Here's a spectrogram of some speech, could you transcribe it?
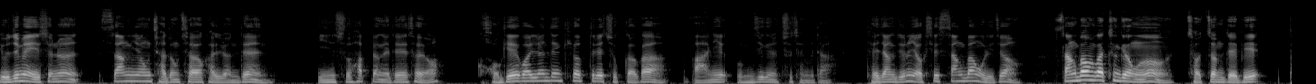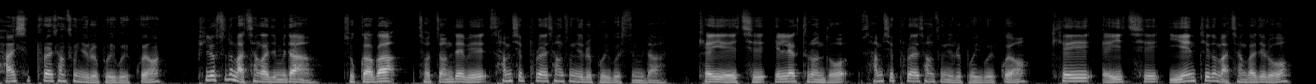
요즘의 이슈는 쌍용 자동차와 관련된 인수 합병에 대해서요. 거기에 관련된 기업들의 주가가 많이 움직이는 추세입니다. 대장주는 역시 쌍방울이죠. 쌍방울 같은 경우 저점 대비 80%의 상승률을 보이고 있고요. 필력수도 마찬가지입니다. 주가가 저점 대비 30%의 상승률을 보이고 있습니다. KH 일렉트론도 30%의 상승률을 보이고 있고요. KHENT도 마찬가지로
